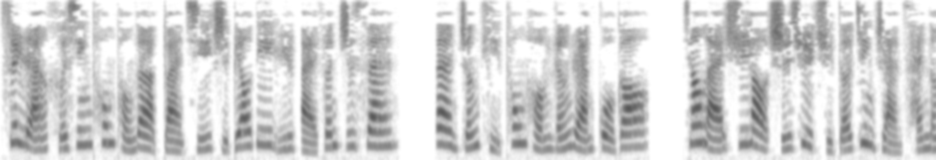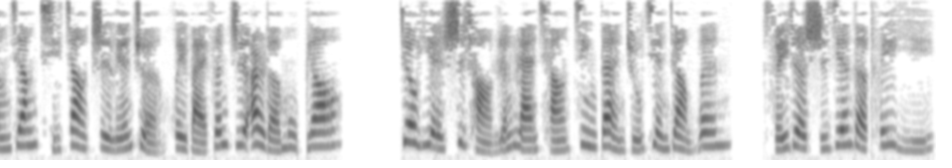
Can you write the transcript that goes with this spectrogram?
虽然核心通膨的短期指标低于百分之三，但整体通膨仍然过高。将来需要持续取得进展，才能将其降至联准会百分之二的目标。就业市场仍然强劲，但逐渐降温。随着时间的推移，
